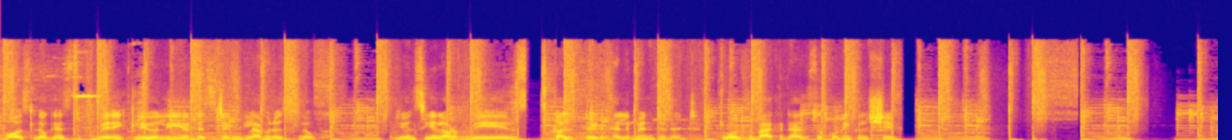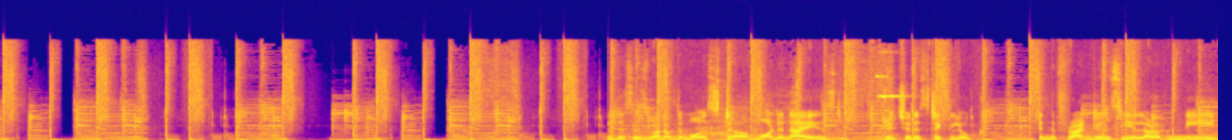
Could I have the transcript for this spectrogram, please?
first look is very clearly a distinct glamorous look. You'll see a lot of waves, sculpted element in it. Towards the back it has the conical shape. This is one of the most uh, modernized, futuristic look. In the front you'll see a lot of neat,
